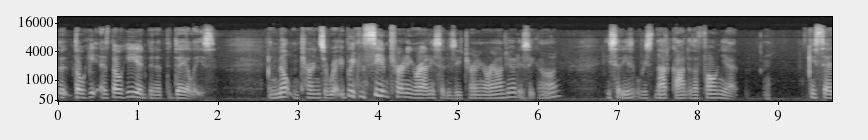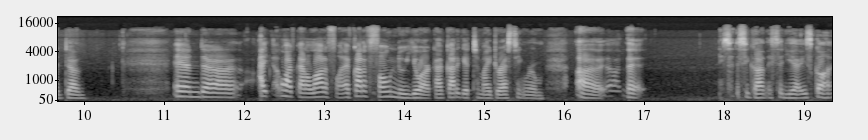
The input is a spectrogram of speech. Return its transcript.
though he, as though he had been at the dailies. And Milton turns away. We can see him turning around. He said, is he turning around yet? Is he gone? He said, he's, he's not gone to the phone yet. He said, um, and uh, I, oh, I've got a lot of fun. I've got to phone New York. I've got to get to my dressing room. Uh, the, he said, is he gone? They said, yeah, he's gone.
